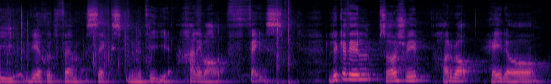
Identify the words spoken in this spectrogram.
i V75 6, nummer 10, Hannibal Face. Lycka till, så hörs vi. Ha det bra. Hej då!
